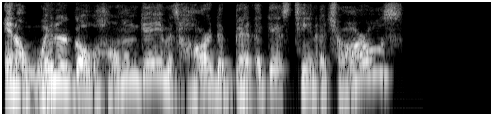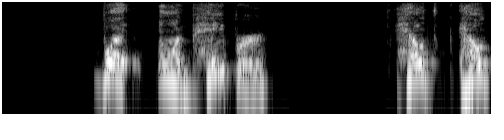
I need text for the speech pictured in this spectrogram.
in a winner go home game, it's hard to bet against Tina Charles. But on paper, held held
